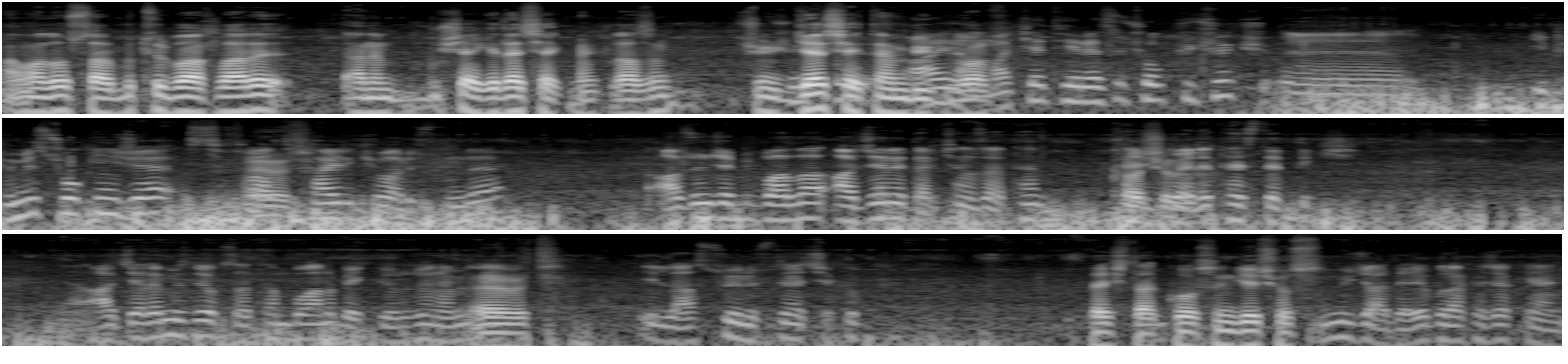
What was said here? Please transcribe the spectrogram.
ama. Ama dostlar bu tür balıkları yani bu şekilde çekmek lazım. Çünkü, Çünkü gerçekten büyük aynen, bir balık. maket iğnesi çok küçük. Ee, ipimiz çok ince. 0.6 Evet. Kayriki var üstünde. Az önce bir balığa acele ederken zaten Kaçırdık. tecrübeyle test ettik. Yani acelemiz de yok zaten bu anı bekliyoruz. Önemli değil. Evet. İlla suyun üstüne çıkıp 5 dakika olsun geç olsun. mücadele bırakacak yani.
